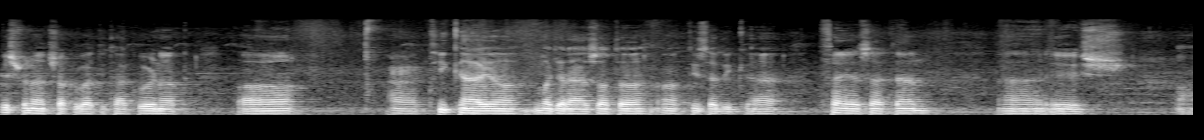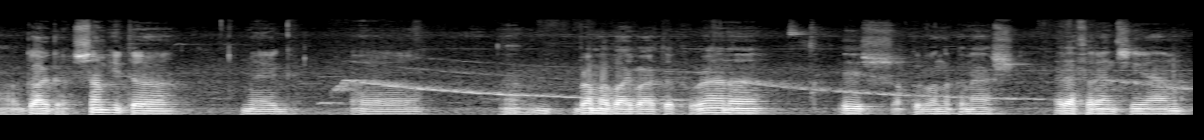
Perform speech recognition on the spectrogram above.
Vishwanath Chakravarti Thakurnak a, a tikája, magyarázata a tizedik eh, fejezeten, eh, és a Garga Samhita, meg a Brahma Vajvarta Purana, és akkor vannak a más referenciám,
